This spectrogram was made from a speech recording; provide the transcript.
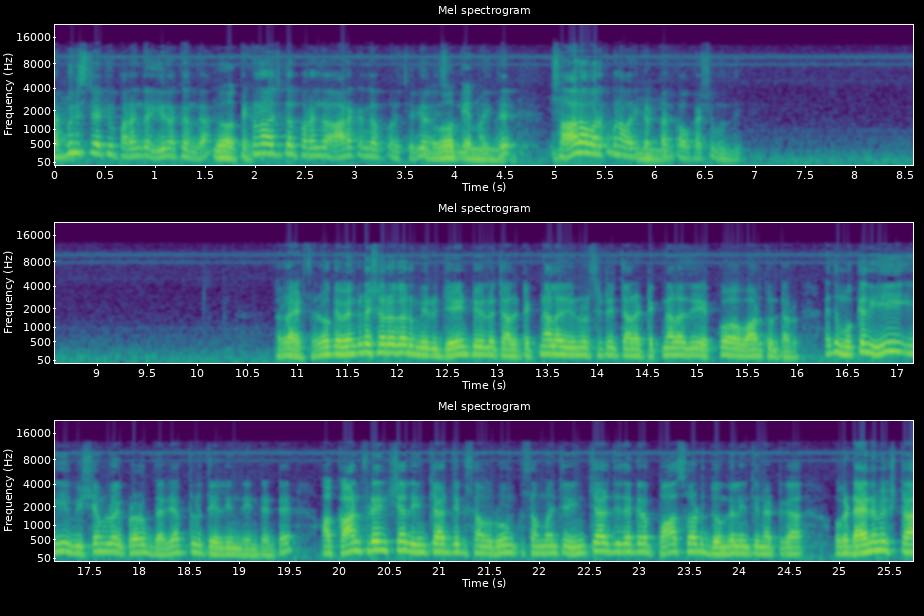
అడ్మినిస్ట్రేటివ్ పరంగా ఈ రకంగా. టెక్నాలజికల్ పరంగా ఆ రకంగా చర్యలు తీసుకున్నట్లయితే చాలా వరకు మనం అరికట్టడానికి అవకాశం ఉంది. రైట్ సార్ ఓకే వెంకటేశ్వరరావు గారు మీరు జేఎన్టీయూలో చాలా టెక్నాలజీ యూనివర్సిటీ చాలా టెక్నాలజీ ఎక్కువ వాడుతుంటారు. అయితే ముఖ్యంగా ఈ ఈ విషయంలో ఇప్పటివరకు దర్యాప్తులు తేలింది ఏంటంటే ఆ కాన్ఫిడెన్షియల్ ఇన్ఛార్జికి రూమ్కి సంబంధించి ఇన్ఛార్జి దగ్గర పాస్వర్డ్ దొంగలించినట్టుగా ఒక డైనమిక్ స్టా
